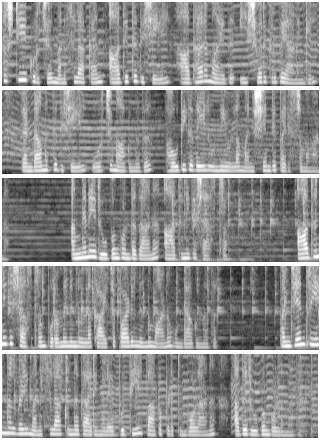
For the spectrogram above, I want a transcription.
സൃഷ്ടിയെക്കുറിച്ച് മനസ്സിലാക്കാൻ ആദ്യത്തെ ദിശയിൽ ആധാരമായത് ഈശ്വരകൃപയാണെങ്കിൽ രണ്ടാമത്തെ ദിശയിൽ ഊർജമാകുന്നത് ഭൗതികതയിൽ ഊന്നിയുള്ള മനുഷ്യന്റെ പരിശ്രമമാണ്. അങ്ങനെ രൂപം കൊണ്ടതാണ് ആധുനിക ശാസ്ത്രം. ആധുനിക ശാസ്ത്രം പുറമെ നിന്നുള്ള കാഴ്ചപ്പാടിൽ നിന്നുമാണ് ഉണ്ടാകുന്നത്. പഞ്ചേന്ദ്രിയങ്ങൾ വഴി മനസ്സിലാക്കുന്ന കാര്യങ്ങളെ ബുദ്ധിയിൽ പാകപ്പെടുത്തുമ്പോഴാണ് അത് രൂപം കൊള്ളുന്നത്.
